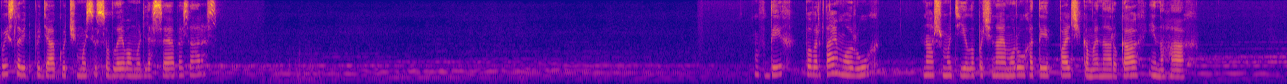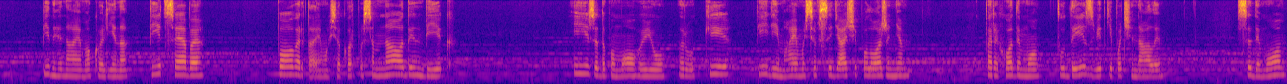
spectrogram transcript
Висловіть подяку чомусь особливому для себе зараз. Вдих, повертаємо рух нашому тілу, починаємо рухати пальчиками на руках і ногах. Підгинаємо коліна під себе, повертаємося корпусом на один бік. І за допомогою руки підіймаємося в сидяче положення. Переходимо туди, звідки починали. Сидимо,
